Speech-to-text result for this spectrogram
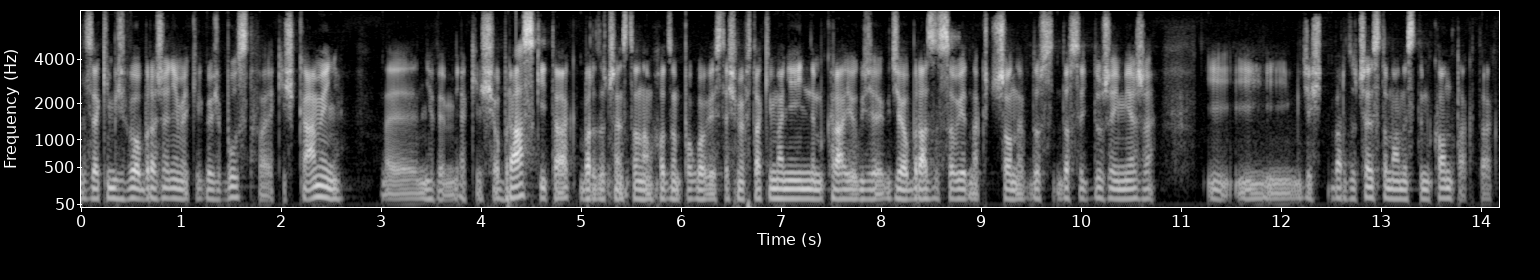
y, z jakimś wyobrażeniem jakiegoś bóstwa, jakiś kamień, y, nie wiem, jakieś obrazki, tak, bardzo często nam chodzą po głowie. Jesteśmy w takim, a nie innym kraju, gdzie, gdzie obrazy są jednak czczone w dos, dosyć dużej mierze i, i, gdzieś bardzo często mamy z tym kontakt. Tak?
